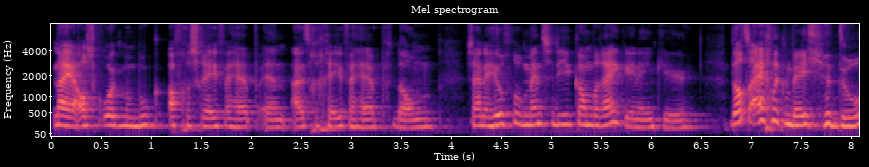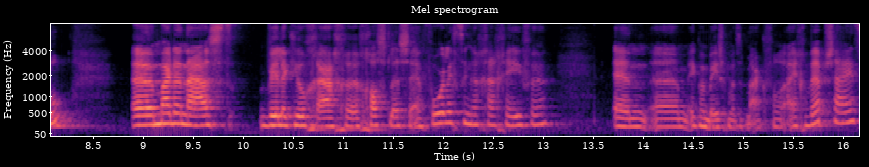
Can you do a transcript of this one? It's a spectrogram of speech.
nou ja, als ik ooit mijn boek afgeschreven heb en uitgegeven heb, dan zijn er heel veel mensen die je kan bereiken in één keer. Dat is eigenlijk een beetje het doel. Eh, maar daarnaast wil ik heel graag eh, gastlessen en voorlichtingen gaan geven. En ehm, ik ben bezig met het maken van een eigen website.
